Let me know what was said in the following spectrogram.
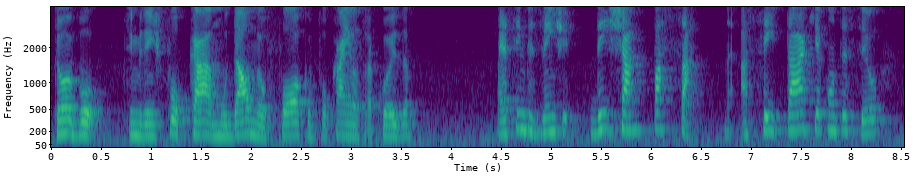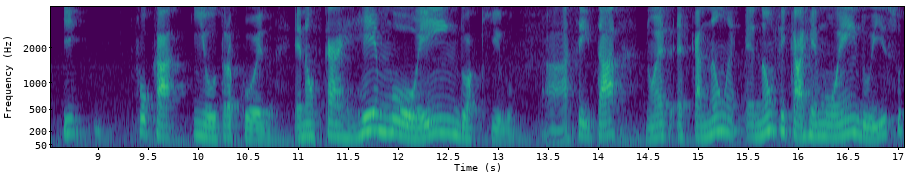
Então eu vou simplesmente focar, mudar o meu foco, focar em outra coisa. É simplesmente deixar passar, né? aceitar que aconteceu e focar em outra coisa. É não ficar remoendo aquilo. Tá? Aceitar não é, é ficar não é não ficar remoendo isso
